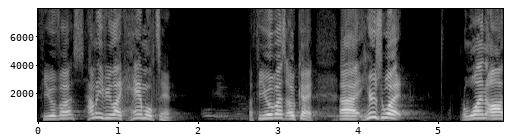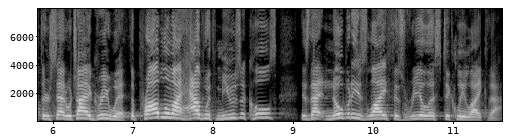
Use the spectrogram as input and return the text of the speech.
A few of us? How many of you like Hamilton? A few of us? Okay. Uh, here's what one author said, which I agree with, the problem I have with musicals is that nobody's life is realistically like that.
